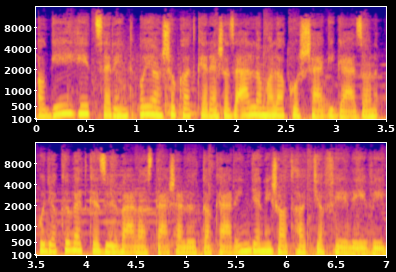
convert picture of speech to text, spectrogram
A G7 szerint olyan sokat keres az állam a lakossági gázon, hogy a következő választás előtt akár ingyen is adhatja fél évig.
